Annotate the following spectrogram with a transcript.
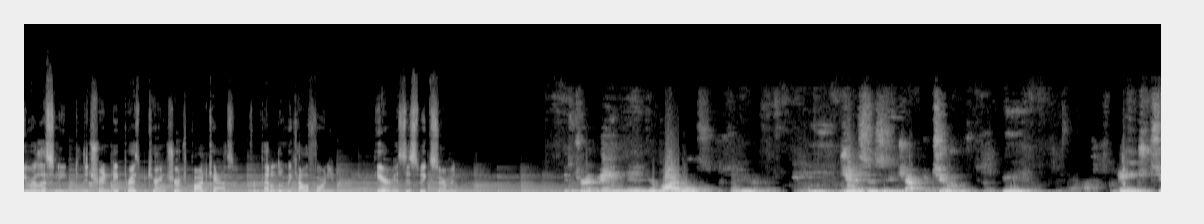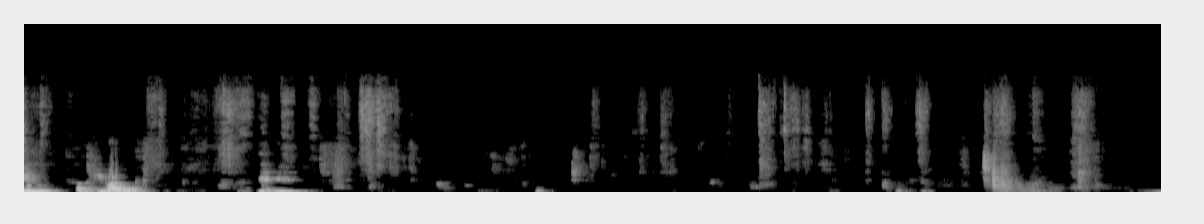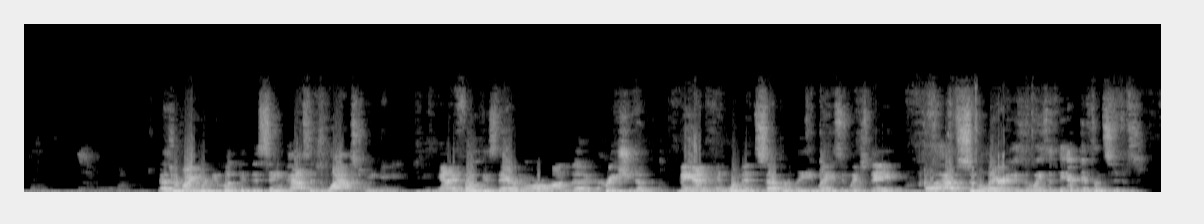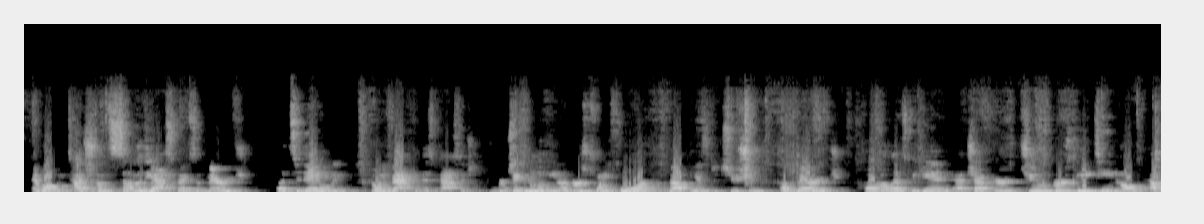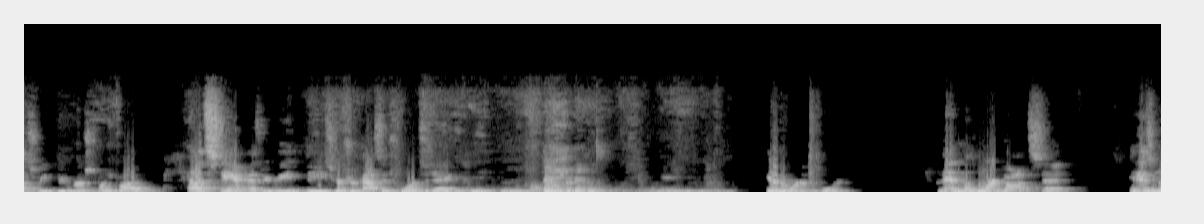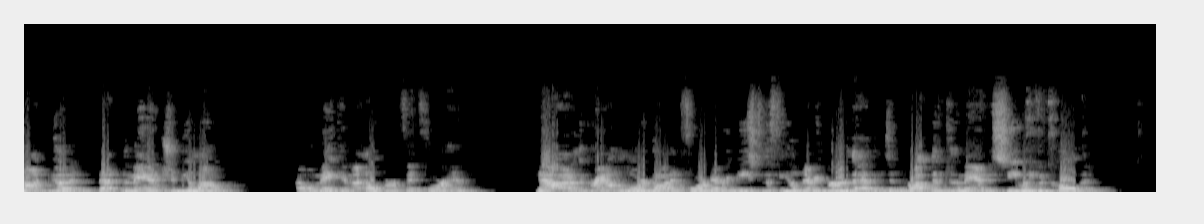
You are listening to the Trinity Presbyterian Church podcast from Petaluma, California. Here is this week's sermon. Please turn with me in your Bibles to Genesis chapter 2, page 2 of the Pew Bible. As a reminder, we looked at this same passage last week, and I focused there more on the creation of man and woman separately, ways in which they uh, have similarities and ways that they have differences. And while we touched on some of the aspects of marriage, uh, today we'll be going back to this passage, particularly looking on verse 24 about the institution of marriage. Uh, but let's begin at chapter 2, verse 18, and I'll have us read through verse 25. And let's stand as we read the scripture passage for today. Hear the word of the Lord. Then the Lord God said, It is not good that the man should be alone. I will make him a helper fit for him. Now out of the ground the Lord God had formed every beast of the field and every bird of the heavens and brought them to the man to see what he would call them.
